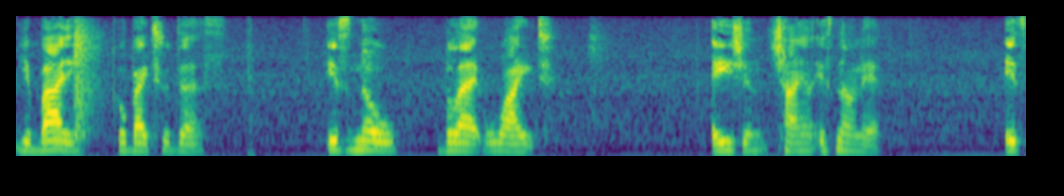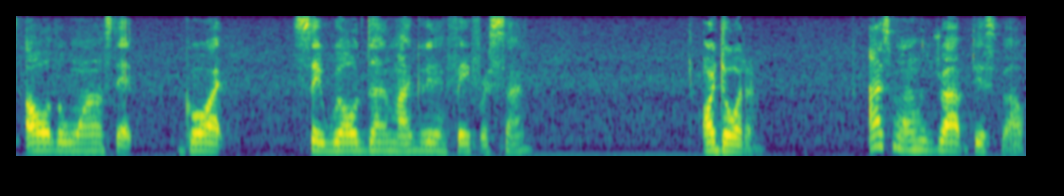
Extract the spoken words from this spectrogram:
Your body go back to the dust. It's no black, white, Asian, China. It's none of that. It's all the ones that God say, Well done, my good and faithful son or daughter. I just want to drop this off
